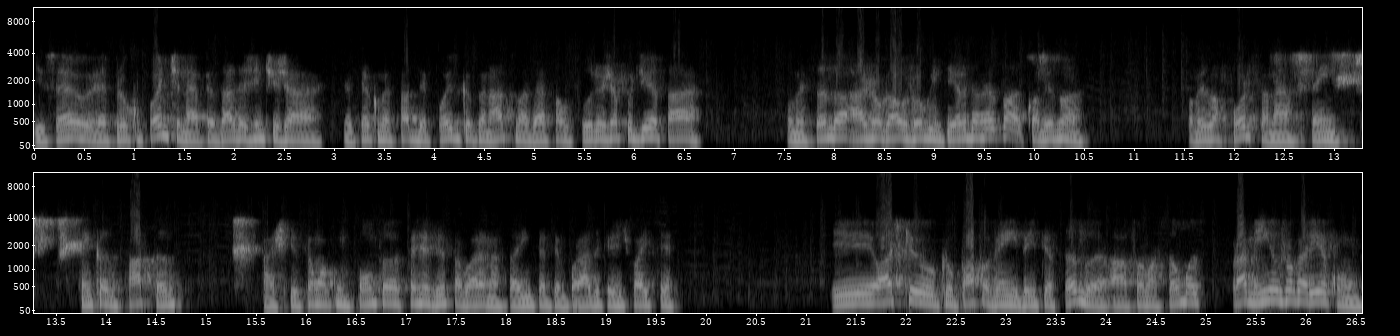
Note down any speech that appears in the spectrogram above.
Isso é, é, preocupante, né? Apesar da gente já, já ter começado depois do campeonato, mas a essa altura já podia estar tá começando a jogar o jogo inteiro da mesma, com, a mesma, com a mesma força, né? Sem, sem cansar tanto. Acho que isso é um, um ponto a ser revisto agora nessa intertemporada que a gente vai ter. E eu acho que o, que o Papa vem, vem testando a formação, mas para mim eu jogaria com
